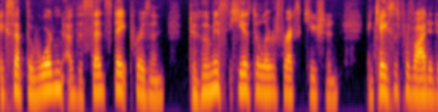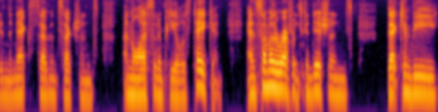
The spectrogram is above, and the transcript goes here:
except the warden of the said state prison to whom is, he is delivered for execution in cases provided in the next seven sections unless an appeal is taken. And some of the reference conditions that can be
